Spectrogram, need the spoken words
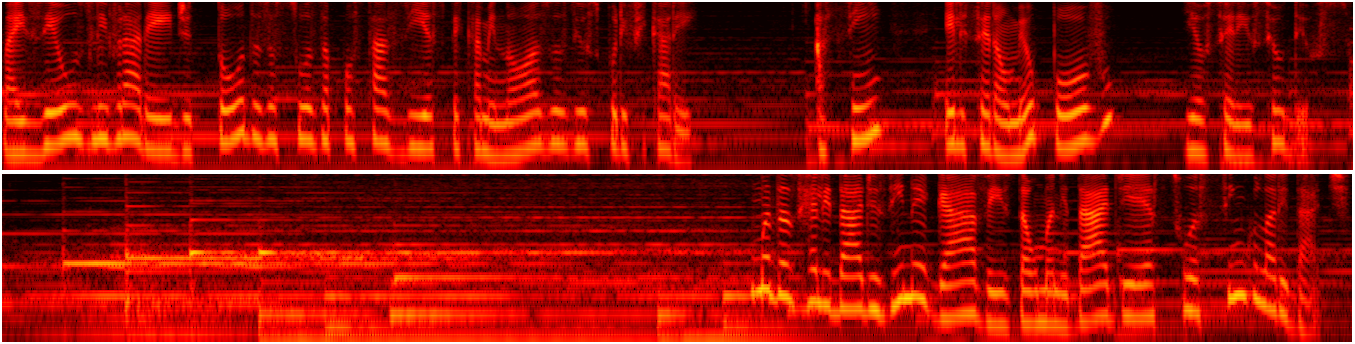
mas eu os livrarei de todas as suas apostasias pecaminosas e os purificarei. Assim, eles serão meu povo e eu serei o seu Deus. Uma das realidades inegáveis da humanidade é a sua singularidade.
